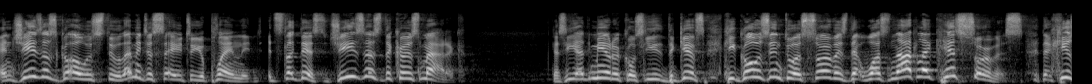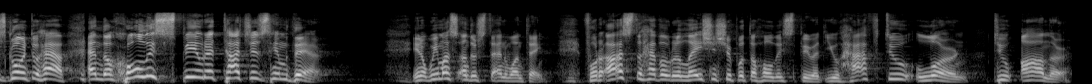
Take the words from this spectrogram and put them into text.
And Jesus goes to, let me just say it to you plainly, it's like this, Jesus the charismatic, because he had miracles, he the gifts, he goes into a service that was not like his service that he's going to have and the Holy Spirit touches him there. You know, we must understand one thing. For us to have a relationship with the Holy Spirit, you have to learn to honor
